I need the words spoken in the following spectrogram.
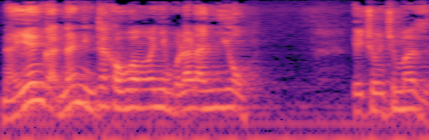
naye nga nani ntaka bwamanyi mulala nnyo. Ekyo nkimaze.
